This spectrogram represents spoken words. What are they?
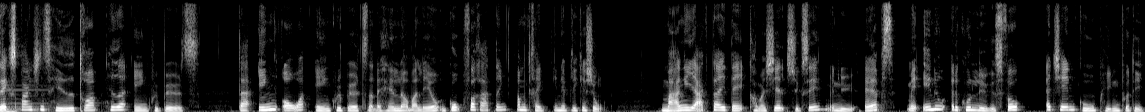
Sexbranchens hede drøm hedder Angry Birds. Der er ingen over Angry Birds, når det handler om at lave en god forretning omkring en applikation. Mange jagter i dag kommersiel succes med nye apps, men endnu er det kun lykkedes få at tjene gode penge på det.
